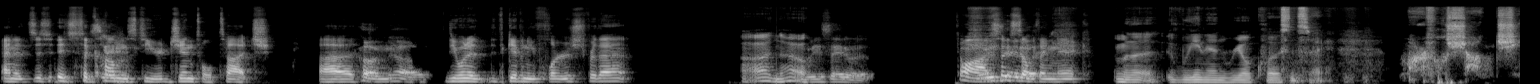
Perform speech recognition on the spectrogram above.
and it just it succumbs to your gentle touch. Uh, Oh no! do you want to give any flourish for that? Uh, no. What do you say to it? Come What on, say say something, Nick. I'm gonna lean in real close and say, Marvel Shang-Chi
